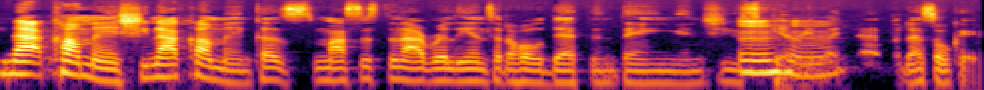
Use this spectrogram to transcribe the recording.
she not coming. She not coming because my sister not really into the whole death and thing, and she's scary Mhm. like that. But that's okay.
